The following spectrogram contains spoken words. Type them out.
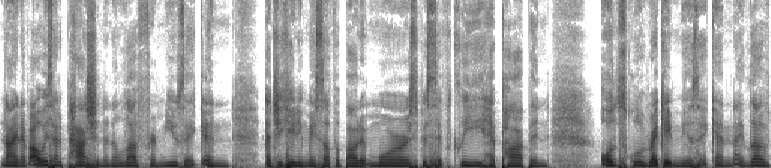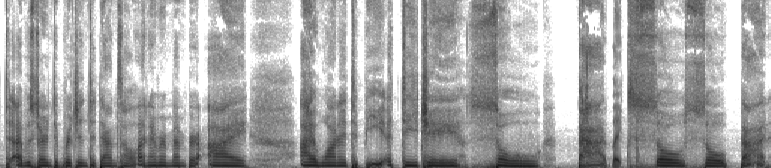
nine, I've always had a passion and a love for music and educating myself about it, more specifically hip hop and old school reggae music. And I loved, I was starting to bridge into dancehall. And I remember I, I wanted to be a DJ so bad, like so, so bad.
